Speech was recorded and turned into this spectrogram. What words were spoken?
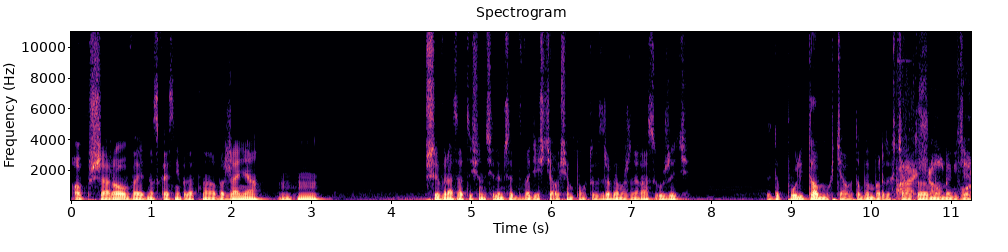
obszarowe, jednostka jest niepodatna na obrażenia. Mhm. Przywraca 1728 punktów zdrowia, można raz użyć. Do puli to bym chciał, to bym bardzo chciał, to mamy gdzie.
